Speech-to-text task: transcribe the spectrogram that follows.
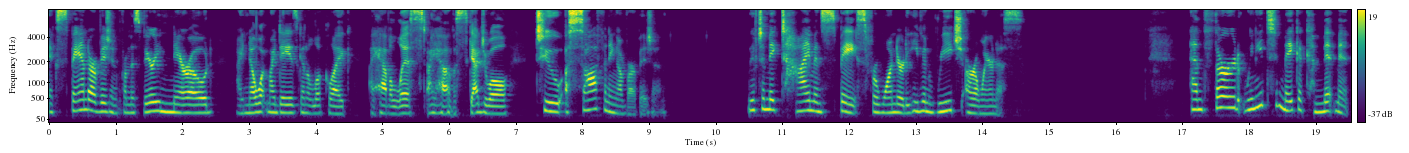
expand our vision from this very narrowed, I know what my day is going to look like, I have a list, I have a schedule, to a softening of our vision. We have to make time and space for wonder to even reach our awareness. And third, we need to make a commitment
